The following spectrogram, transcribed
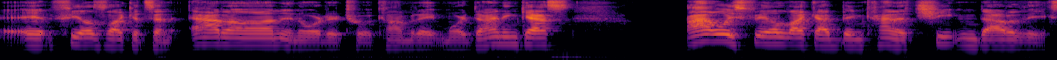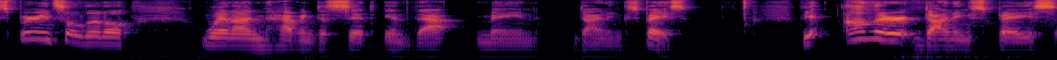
It feels like it's an add on in order to accommodate more dining guests. I always feel like I've been kind of cheated out of the experience a little when I'm having to sit in that main dining space. The other dining space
